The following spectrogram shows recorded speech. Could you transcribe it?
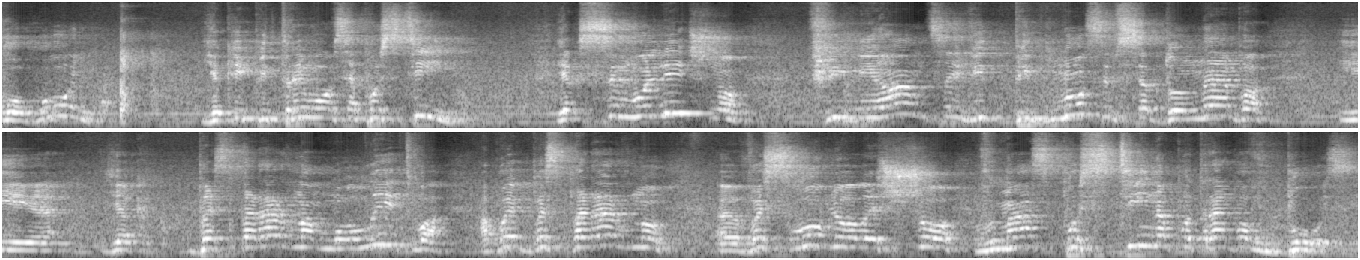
вогонь, який підтримувався постійно. Як символічно фіміам цей підносився до неба і як безперервна молитва, або як безперервно е, висловлювали, що в нас постійна потреба в Бозі.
